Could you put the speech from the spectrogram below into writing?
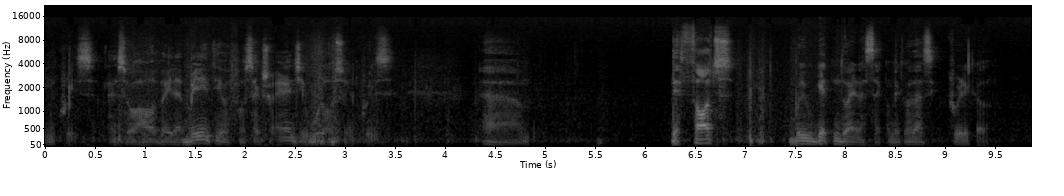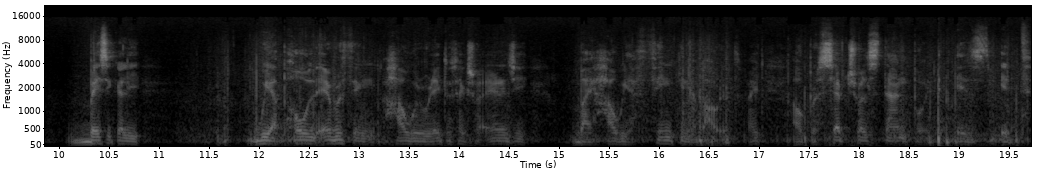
increase, and so our availability for sexual energy will also increase. Um, the thoughts we will get into in a second because that's critical. Basically, we uphold everything how we relate to sexual energy by how we are thinking about it, right? Our perceptual standpoint is it.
